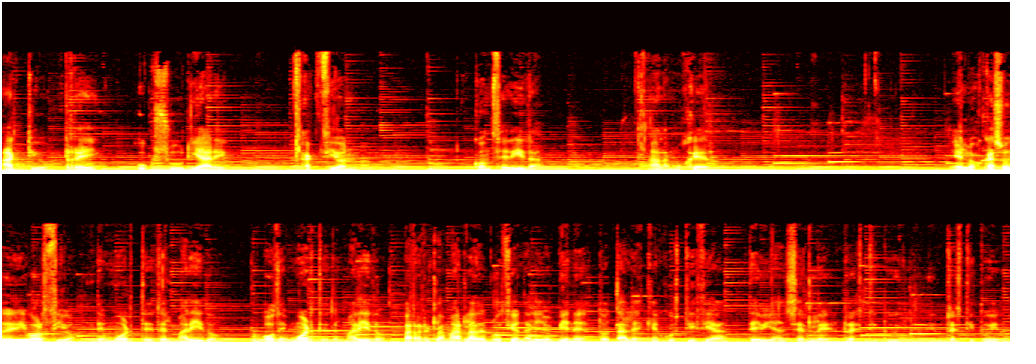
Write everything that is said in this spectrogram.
actio rei uxuriare, acción concedida a la mujer en los casos de divorcio, de muerte del marido o de muerte del marido para reclamar la devolución de aquellos bienes totales que en justicia debían serle restituidos.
